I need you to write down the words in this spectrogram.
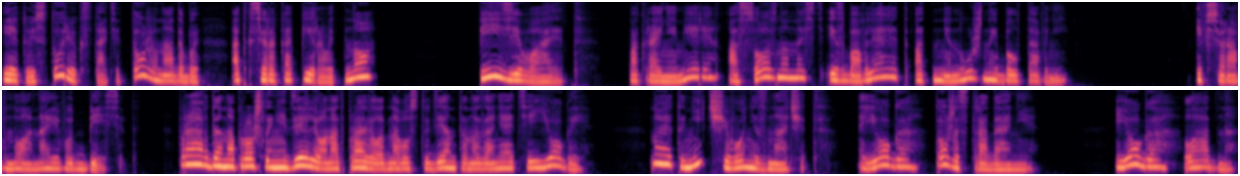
И эту историю, кстати, тоже надо бы отксерокопировать, но... Пи зевает. По крайней мере, осознанность избавляет от ненужной болтовни. И все равно она его бесит. Правда, на прошлой неделе он отправил одного студента на занятие йогой. Но это ничего не значит. Йога — тоже страдание. Йога — ладно.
